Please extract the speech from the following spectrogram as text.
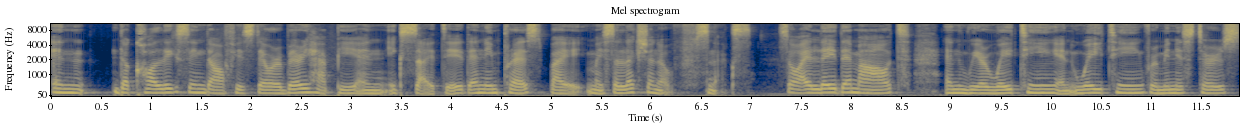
And the colleagues in the office, they were very happy and excited and impressed by my selection of snacks. So I laid them out and we are waiting and waiting for ministers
